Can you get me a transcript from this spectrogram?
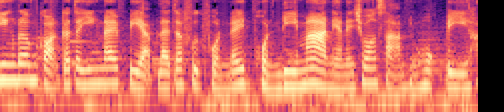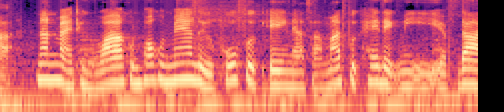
ยิ่งเริ่มก่อนก็จะยิ่งได้เปรียบ และจะฝึกฝนได้ผลดีมากเนี่ยในช่วง 3-6 ปีค่ะนั่นหมายถึงว่าคุณพ่อคุณแม่หรือผู้ฝึกเองเนี่ยสามารถฝึกให้เด็กมี EF ได้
